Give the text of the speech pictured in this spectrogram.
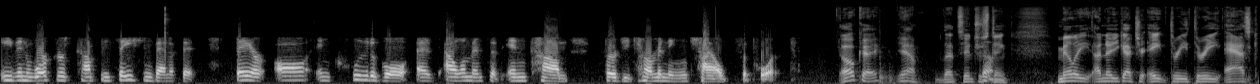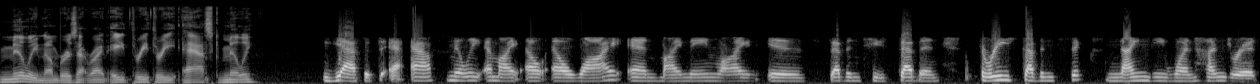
even workers' compensation benefits. They are all includable as elements of income for determining child support. Okay, yeah, that's interesting. Milly, I know you got your eight three three Ask Milly number. Is that right? Eight three three Ask Milly. Yes, it's Ask Milly, M I L L Y, and my main line is 727 376 9100.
